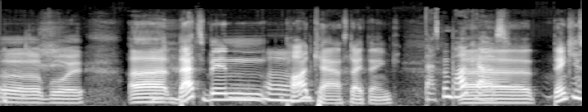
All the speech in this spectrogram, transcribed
oh boy, uh, that's been Uh. podcast. I think. That's been podcast. Uh, thank you.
